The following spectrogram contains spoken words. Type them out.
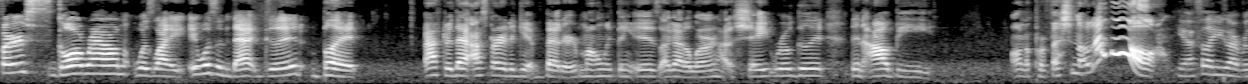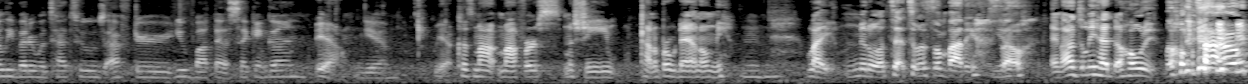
first go around was like it wasn't that good, but after that I started to get better. My only thing is I got to learn how to shade real good, then I'll be on a professional level. Yeah, I feel like you got really better with tattoos after you bought that second gun. Yeah. Yeah. Yeah, cuz my my first machine kind of broke down on me. hmm like middle of tattooing somebody. Yeah. So and Anjoli had to hold it the whole time,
